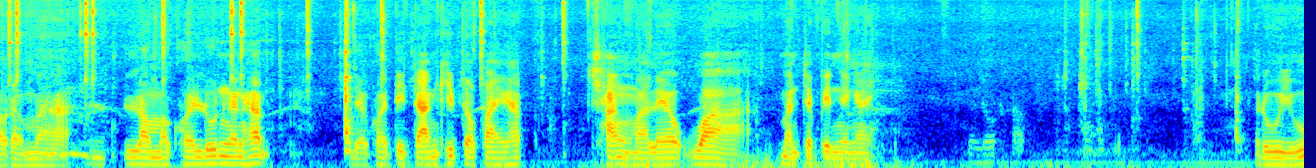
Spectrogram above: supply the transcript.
เอาเรามาเรามาคอยลุ้นกันครับ เดี๋ยวคอยติดตามคลิปต่อไปครับ ช่างมาแล้วว่ามันจะเป็นยังไงรู้อยู่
